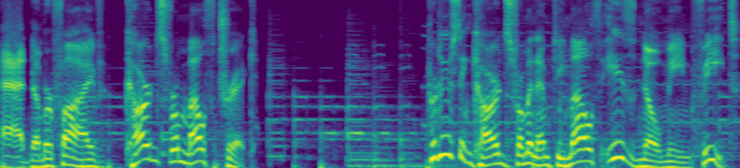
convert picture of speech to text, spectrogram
At number 5, Cards from Mouth Trick. Producing cards from an empty mouth is no mean feat.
